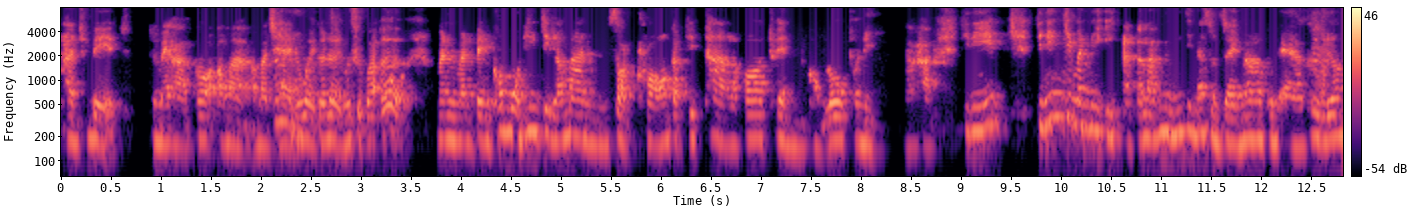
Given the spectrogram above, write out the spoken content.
Crunchbase ใช่ไหมคะก็เอามาเอามาแชร์ด้วยก็เลยรู้สึกว่า เออ มันมันเป็นข้อมูลที่จริงๆแล้วมันสอดคล้องกับทิศทางแล้วก็เทรนด์ของโลกพอดีนะคะทีนี้ทีนี้จริงๆมันมีอีกอัตลักษณ์หนึ่งที่น่าสนใจมากคุณแอร์คือเรื่อง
